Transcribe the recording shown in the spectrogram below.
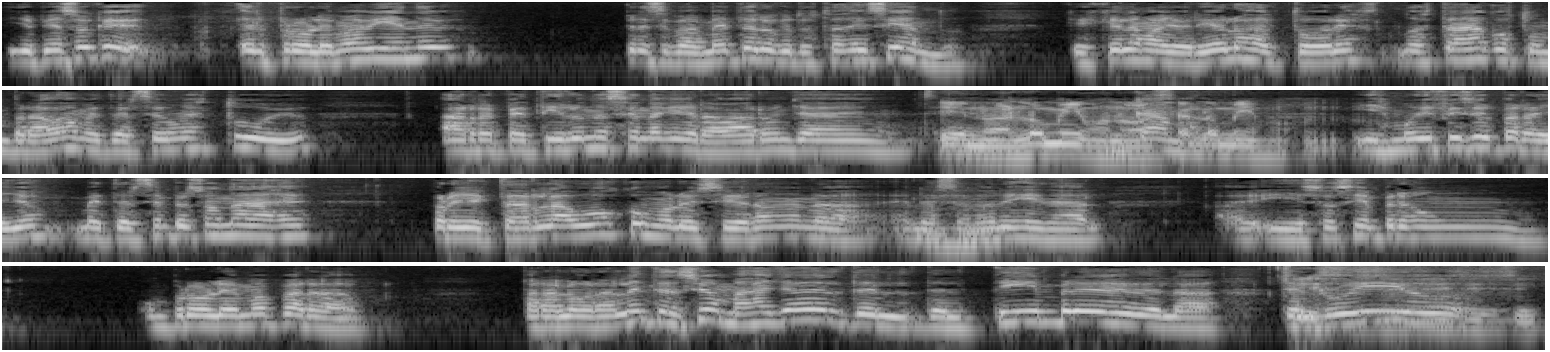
Y yo pienso que el problema viene principalmente lo que tú estás diciendo, que es que la mayoría de los actores no están acostumbrados a meterse en un estudio a repetir una escena que grabaron ya en Sí, no es lo mismo, no va a ser lo mismo. Y es muy difícil para ellos meterse en personaje, proyectar la voz como lo hicieron en la, en la escena original. Y eso siempre es un, un problema para, para lograr la intención, más allá del, del, del timbre, de la, del Sí, ruido, sí, sí, sí.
